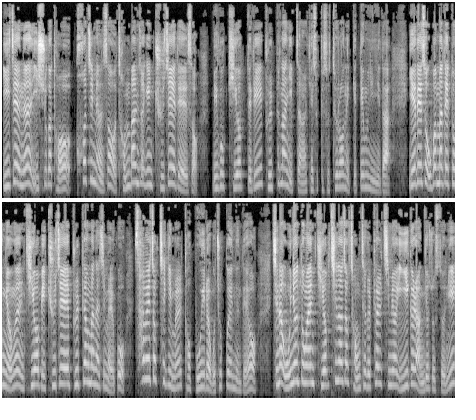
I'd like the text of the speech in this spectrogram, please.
이제는 이슈가 더 커지면서 전반적인 규제에 대해서 미국 기업들이 불편한 입장을 계속해서 드러냈기 때문입니다. 이에 대해서 오바마 대통령은 기업이 규제에 불평만 하지 말고 사회적 책임을 더 보이라고 촉구했는데요. 지난 5년 동안 기업 친화적 정책을 펼치며 이익을 안겨줬으니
